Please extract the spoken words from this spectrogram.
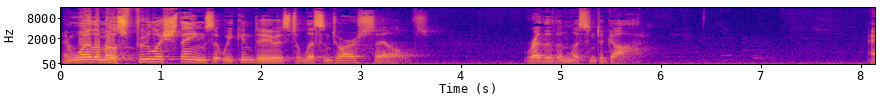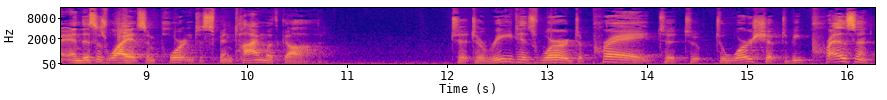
And one of the most foolish things that we can do is to listen to ourselves rather than listen to God. And this is why it's important to spend time with God, to, to read His Word, to pray, to, to, to worship, to be present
